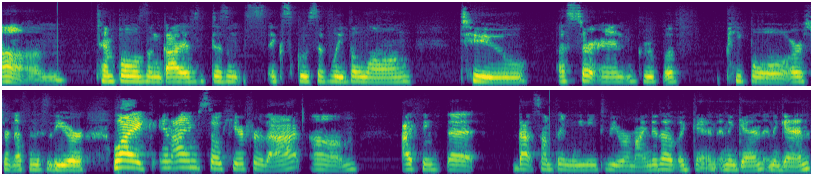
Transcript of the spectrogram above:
um temples and God is doesn't exclusively belong to a certain group of people or a certain ethnicity or like and I'm so here for that. Um I think that that's something we need to be reminded of again and again and again,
